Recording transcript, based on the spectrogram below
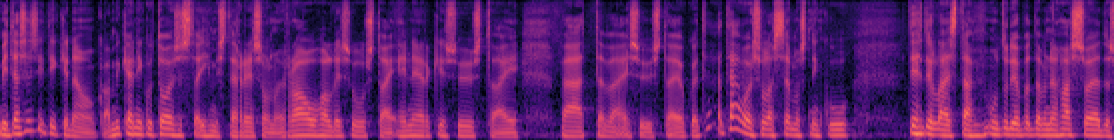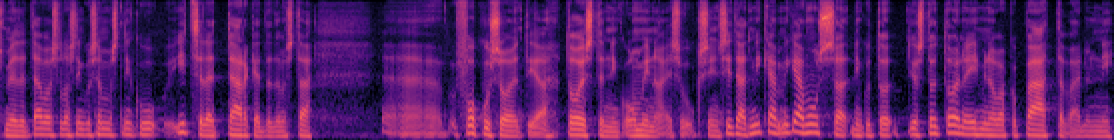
mitä se sitten ikinä onkaan, mikä niinku toisesta ihmistä resonoi, rauhallisuus tai energisyys tai päättäväisyys tai joku. Tämä voisi olla semmoista niinku, tietynlaista, mulla tuli jopa tämmöinen hassu ajatus mieltä, että tämä voisi olla niinku semmoista niinku itselle tärkeää tämmöistä fokusointia toisten niin kuin, ominaisuuksiin. Sitä, että mikä, mikä mussa, niin kuin to, jos toi toinen ihminen on vaikka päättäväinen niin,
